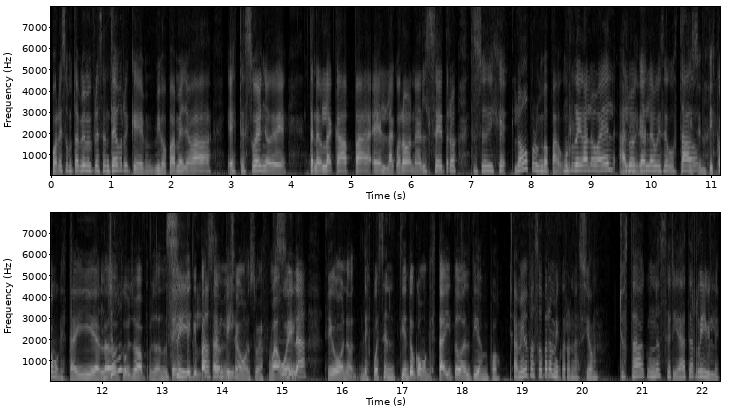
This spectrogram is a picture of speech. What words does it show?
por eso también me presenté, porque mi papá me llevaba este sueño de tener la capa, la corona, el cetro. Entonces yo dije, lo hago por mi papá, un regalo a él, algo que a él le hubiese gustado. ¿Y sentís como que está ahí al lado tuyo apoyándote? Sí, qué pasa? A mí como se me fue mi abuela, digo, bueno, después siento como que está ahí todo el tiempo. A mí me pasó para mi coronación. Yo estaba con una seriedad terrible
